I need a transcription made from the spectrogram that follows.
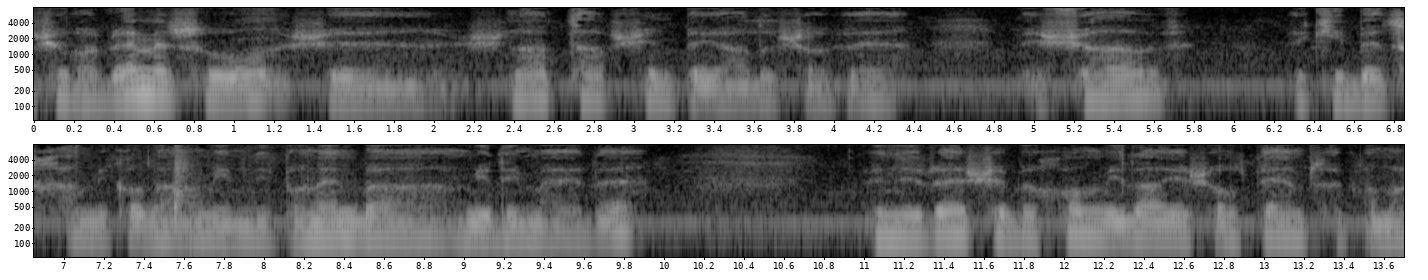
שוב, הרמז הוא ששנת תשפ"א שווה ושב וקיבצך מכל העמים. נתבונן במילים האלה ונראה שבכל מילה יש אות באמצע, כלומר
